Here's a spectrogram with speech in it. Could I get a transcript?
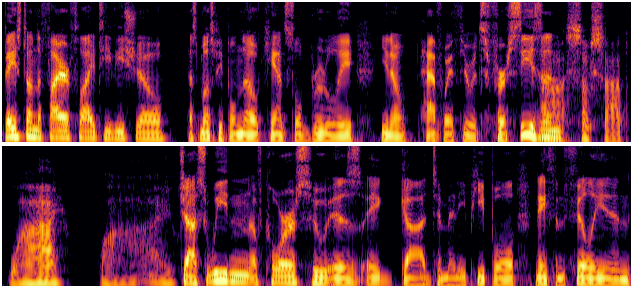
based on the Firefly TV show, as most people know, canceled brutally. You know, halfway through its first season. Ah, so sad. Why? Why? Joss Whedon, of course, who is a god to many people. Nathan Fillion,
